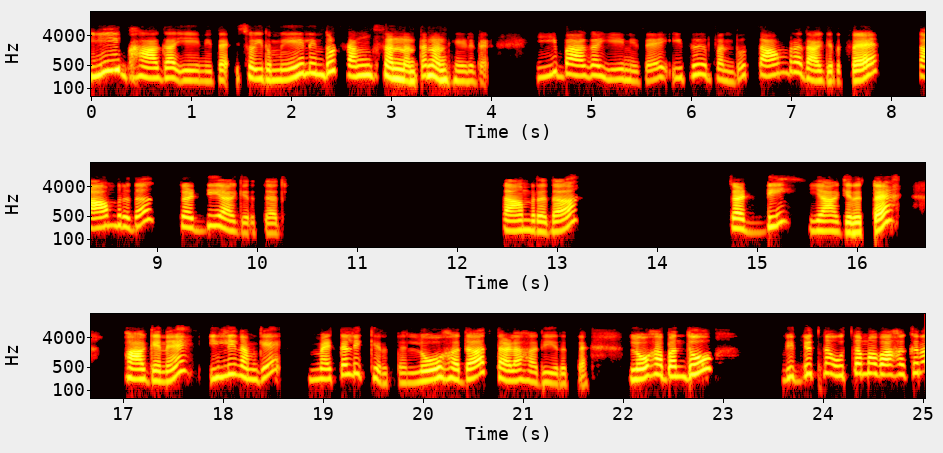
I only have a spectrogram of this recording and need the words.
ಈ ಭಾಗ ಏನಿದೆ? ಸೊ ಇದು ಮೇಲಿಂದು ಟಂಗ್ ಸನ್ ಅಂತ ನಾನು ಹೇಳಿದೆ. ಈ ಭಾಗ ಏನಿದೆ? ಇದು ಬಂದು ತಾಮ್ರದಾಗಿರುತ್ತೆ. ತಾಮ್ರದ ಕಡ್ಡಿ ಆಗಿರುತ್ತೆ ಅದು. ತಾಮ್ರದ ಕಡ್ಡಿಯಾಗಿರುತ್ತೆ. ಹಾಗೇನೆ ಇಲ್ಲಿ ನಮ್ಗೆ ಮೆಟಲಿಕ್ ಇರುತ್ತೆ. ಲೋಹದ ತಳಹದಿ ಇರುತ್ತೆ. ಲೋಹ ಬಂದು ವಿದ್ಯುತ್ನ ಉತ್ತಮ ವಾಹಕನ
